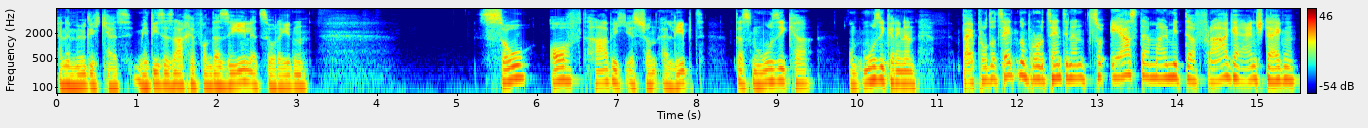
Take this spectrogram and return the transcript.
eine Möglichkeit, mir diese Sache von der Seele zu reden. So oft habe ich es schon erlebt, dass Musiker und Musikerinnen bei Produzenten und Produzentinnen zuerst einmal mit der Frage einsteigen,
